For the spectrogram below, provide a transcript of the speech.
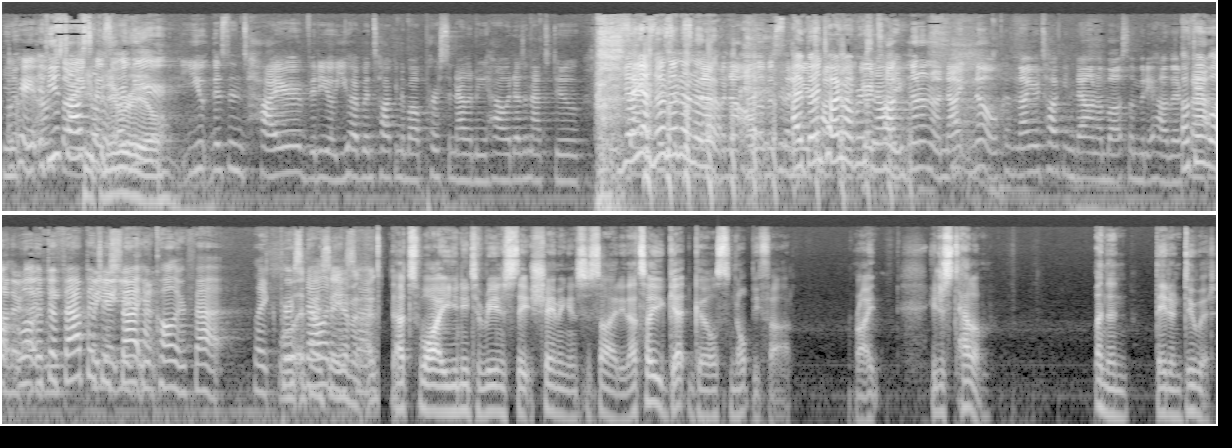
you know, okay, if I'm you sorry, saw Keeping it earlier, real. You this entire video, you have been talking about personality, how it doesn't have to do. Yeah, yeah, no, no, no, no, no. But now all of a sudden I've been talking about you're personality. no, no, no, now, no, because now you're talking down about somebody how they're okay, fat, how well, they're well, if a fat bitch is you're fat, you call her fat. Like Well, if I say personality you have aside. an That's why you need to reinstate shaming in society. That's how you get girls to not be fat, right? You just tell them, and then they don't do it.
